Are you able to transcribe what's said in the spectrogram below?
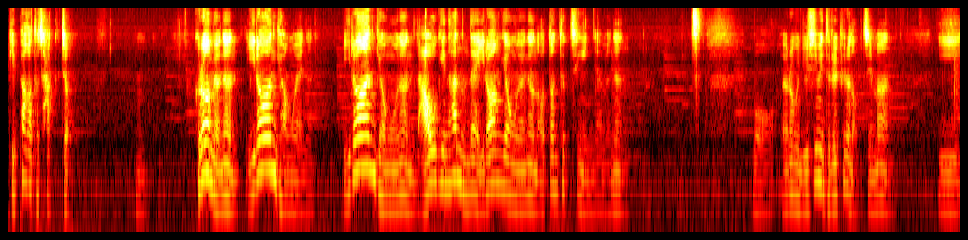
B파가 더 작죠. 음. 그러면은 이런 경우에는 이러한 경우는 나오긴 하는데 이러한 경우에는 어떤 특징이 있냐면은 뭐 여러분 유심히 들을 필요는 없지만 이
